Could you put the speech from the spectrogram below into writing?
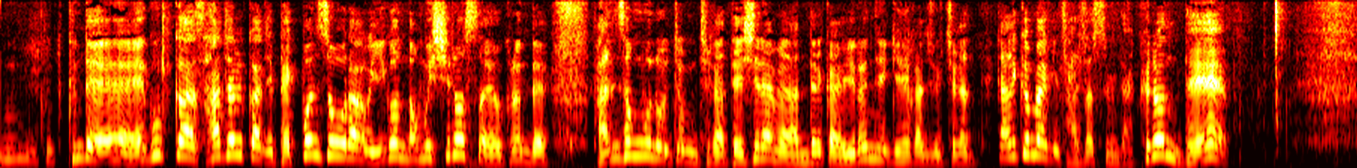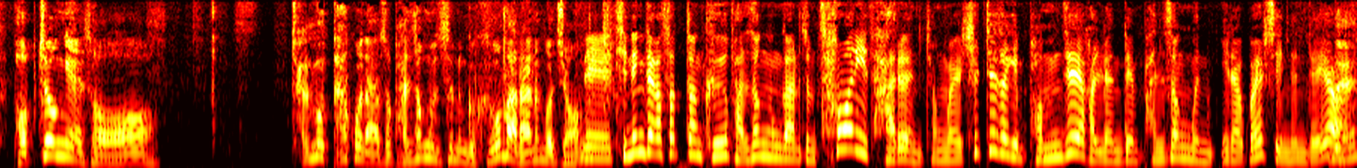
음, 그, 근데 애국가 4절까지 100번 써오라고 이건 너무 싫었어요. 그런데 반성문을 좀 제가 대신하면 안 될까요? 이런 얘기 해가지고 제가 깔끔하게 잘 썼습니다. 그런데 법정에서 잘못하고 나서 반성문 쓰는 거 그거 말하는 거죠. 네, 진행자가 썼던 그 반성문과는 좀 차원이 다른 정말 실제적인 범죄에 관련된 반성문이라고 할 수 있는데요. 네.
